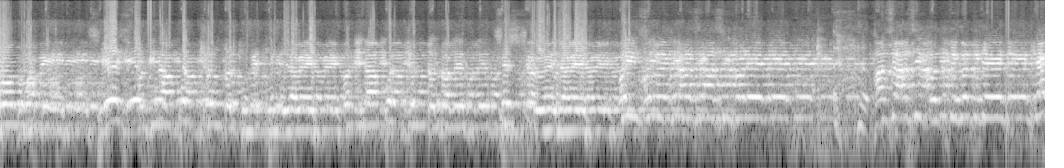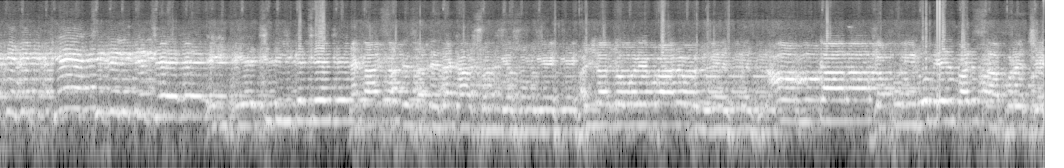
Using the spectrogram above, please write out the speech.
রোম হবে শেষ মদিনা পর্যন্ত ধুয়ে থেকে যাবে। মদিনা পর্যন্ত দলের শেষ হয়ে যাবে। ওই সময়তে হাসি হাসি করে হাসি হাসি করতে করতে দেখে যে কে চিঠি লিখেছে। এই কে চিঠি দেখার সাথে সাথে, দেখার সঙ্গে সঙ্গে হযরত ওমরে ফারুক নামটা যখনই রোমের বাদশা পড়েছে,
